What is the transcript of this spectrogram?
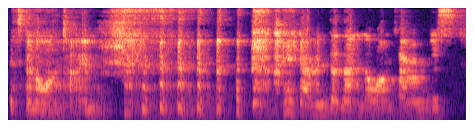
It's been a long time. I haven't done that in a long time. I'm just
